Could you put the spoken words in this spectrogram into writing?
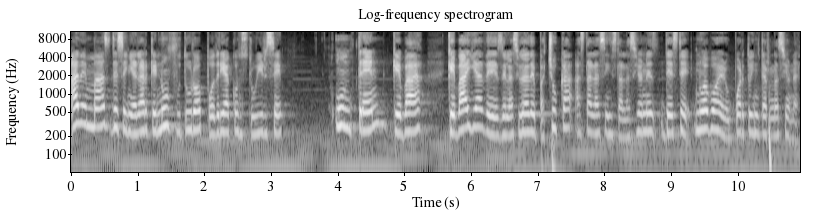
además de señalar que en un futuro podría construirse un tren que va que vaya desde la ciudad de Pachuca hasta las instalaciones de este nuevo aeropuerto internacional.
